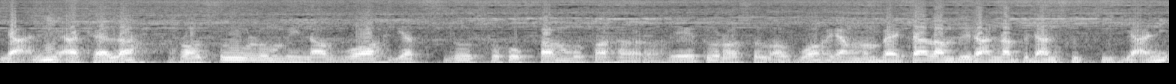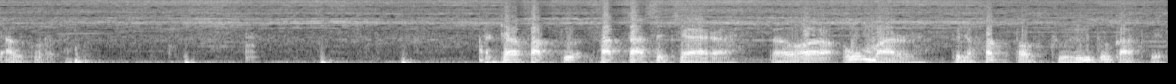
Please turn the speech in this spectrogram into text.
yakni adalah Rasulullah minallah yatlu suhufam yaitu Rasul Allah yang membaca lampiran-lampiran suci yakni Al-Quran. Ada fakta, fakta sejarah bahwa Umar bin Khattab dulu itu kafir.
